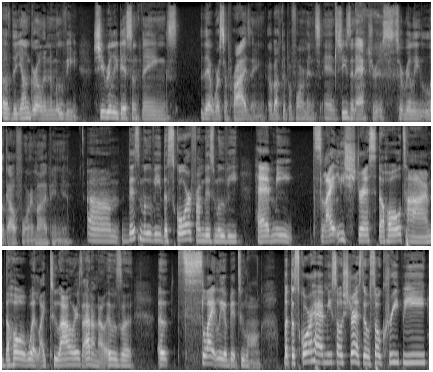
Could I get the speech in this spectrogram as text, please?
of the young girl in the movie. She really did some things that were surprising about the performance, and she's an actress to really look out for, in my opinion. um this movie the score from this movie had me slightly stressed the whole time the whole what like two hours i don't know it was a, a slightly a bit too long but the score had me so stressed it was so creepy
